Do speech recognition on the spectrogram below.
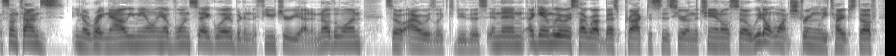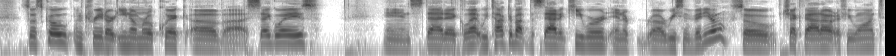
sometimes, you know, right now you may only have one segue, but in the future you add another one. So I always like to do this. And then again, we always talk about best practices here on the channel. So we don't want stringly type stuff. So let's go and create our enum real quick of uh, segues and static let. We talked about the static keyword in a uh, recent video, so check that out if you want.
